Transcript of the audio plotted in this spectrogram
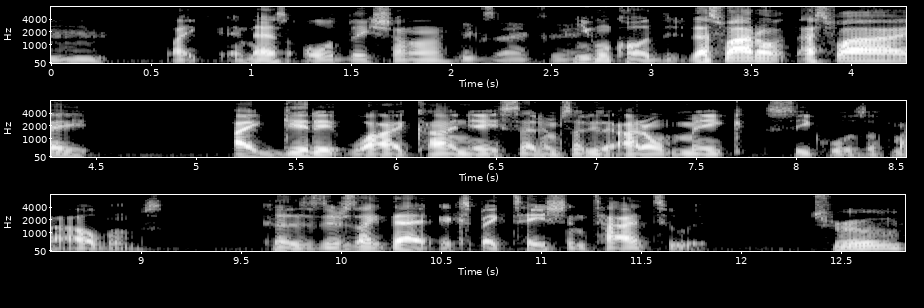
mhm, Like, and that's old Big Sean. exactly. You gonna call it? That's why I don't. That's why I get it. Why Kanye said himself, he's like, I don't make sequels of my albums, because there's like that expectation tied to it. True,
